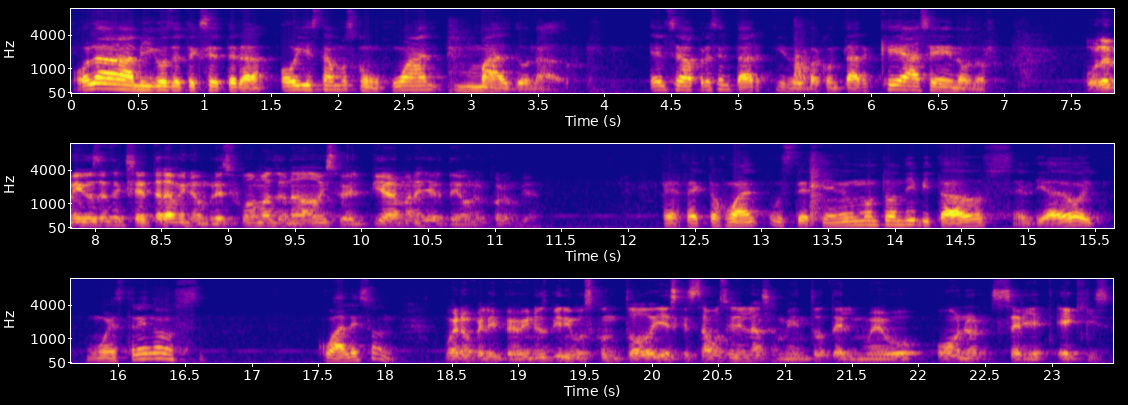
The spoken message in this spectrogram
Hola amigos de TechCetera, hoy estamos con Juan Maldonado. Él se va a presentar y nos va a contar qué hace en Honor. Hola amigos de TechCetera, mi nombre es Juan Maldonado y soy el PR Manager de Honor Colombia. Perfecto Juan, usted tiene un montón de invitados el día de hoy. Muéstrenos cuáles son. Bueno Felipe, hoy nos vinimos con todo y es que estamos en el lanzamiento del nuevo Honor Serie X.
